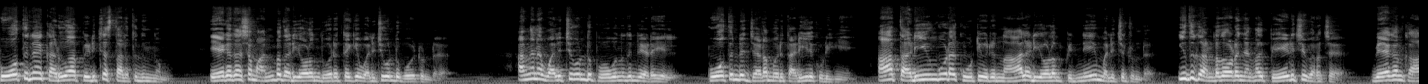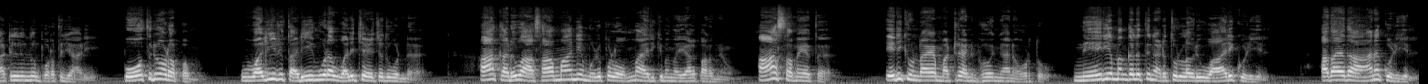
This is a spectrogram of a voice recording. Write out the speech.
പോത്തിനെ കടുവ പിടിച്ച സ്ഥലത്തു നിന്നും ഏകദേശം അൻപതടിയോളം ദൂരത്തേക്ക് വലിച്ചുകൊണ്ട് പോയിട്ടുണ്ട്. അങ്ങനെ വലിച്ചുകൊണ്ട് പോകുന്നതിന്റെ ഇടയിൽ പോത്തിന്റെ ജഡം ഒരു തടിയിൽ കുടുങ്ങി. ആ തടിയും കൂടെ കൂട്ടി ഒരു നാലടിയോളം പിന്നെയും വലിച്ചിട്ടുണ്ട്. ഇത് കണ്ടതോടെ ഞങ്ങൾ പേടിച്ചു വിറച്ച് വേഗം കാട്ടിൽ നിന്നും പുറത്തു ചാടി. പോത്തിനോടൊപ്പം വലിയൊരു തടിയും കൂടെ വലിച്ചഴിച്ചതുകൊണ്ട് ആ കടുവ അസാമാന്യ മുഴുപ്പുള്ള ഒന്നായിരിക്കുമെന്ന് അയാൾ പറഞ്ഞു. ആ സമയത്ത് എനിക്കുണ്ടായ മറ്റൊരു അനുഭവം ഞാൻ ഓർത്തു. നേര്യമംഗലത്തിനടുത്തുള്ള ഒരു വാരിക്കുഴിയിൽ അതായത് ആനക്കുഴിയിൽ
